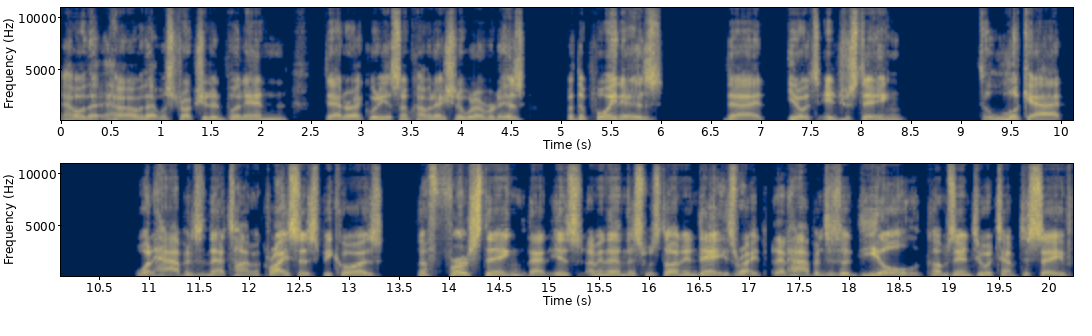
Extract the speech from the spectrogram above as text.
how that how that was structured and put in, debt or equity or some combination of whatever it is. But the point is that, you know, it's interesting to look at what happens in that time of crisis because the first thing that is, I mean, then this was done in days, right? That happens is a deal comes in to attempt to save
